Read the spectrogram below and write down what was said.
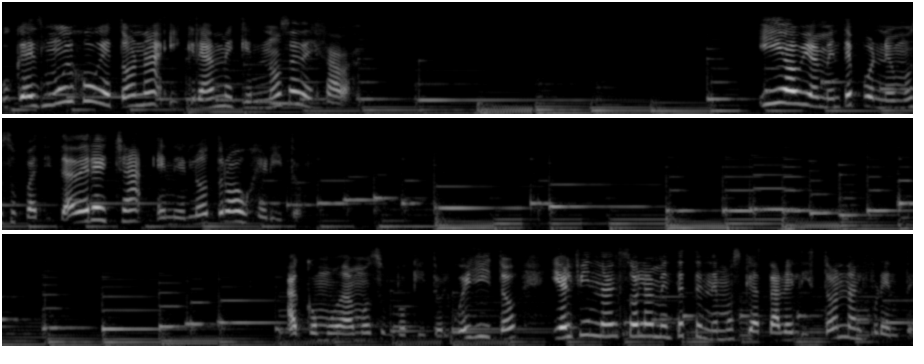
Puka es muy juguetona y créanme que no se dejaba. Y obviamente ponemos su patita derecha en el otro agujerito. Acomodamos un poquito el cuellito y al final solamente tenemos que atar el listón al frente.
